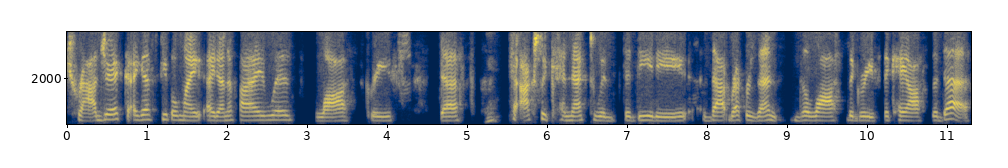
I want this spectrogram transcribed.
tragic, I guess people might identify with loss, grief, death, Mhm. to actually connect with the deity that represents the loss, the grief, the chaos, the death.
